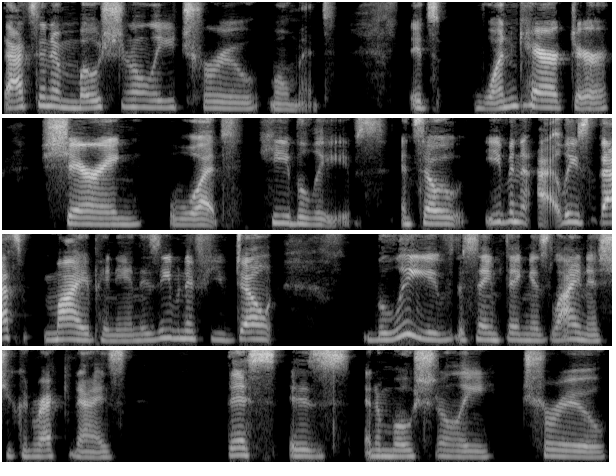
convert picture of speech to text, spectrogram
that's an emotionally true moment. It's one character sharing what he believes. And so even at least that's my opinion is even if you don't believe the same thing as Linus, you can recognize this is an emotionally true,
